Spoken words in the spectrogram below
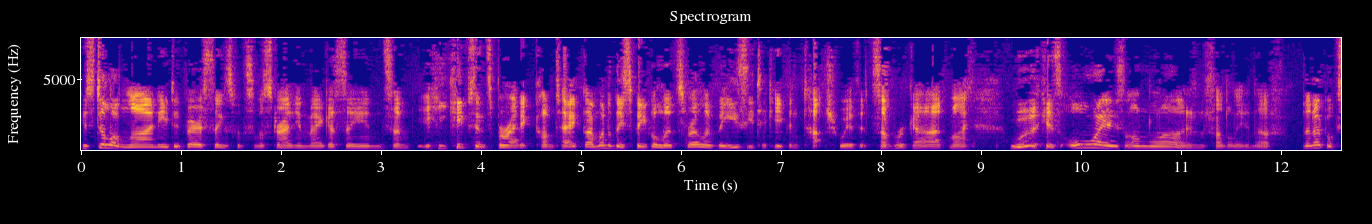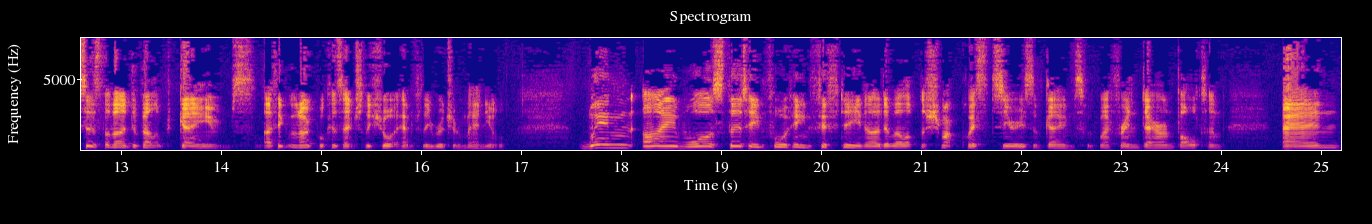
He's still online. He did various things with some Australian magazines, and he keeps in sporadic contact. I'm one of these people that's relatively easy to keep in touch with in some regard. My work is always online, funnily enough. The notebook says that I developed games. I think the notebook is actually shorthand for the original manual. When I was 13, 14, 15, I developed the Schmuck Quest series of games with my friend Darren Bolton. And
